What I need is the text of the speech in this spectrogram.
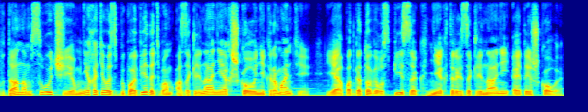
В данном случае мне хотелось бы поведать вам о заклинаниях школы некромантии. Я подготовил список некоторых заклинаний этой школы.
